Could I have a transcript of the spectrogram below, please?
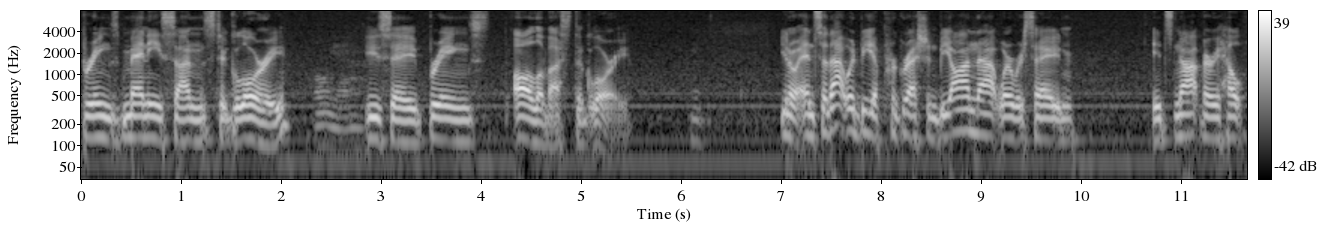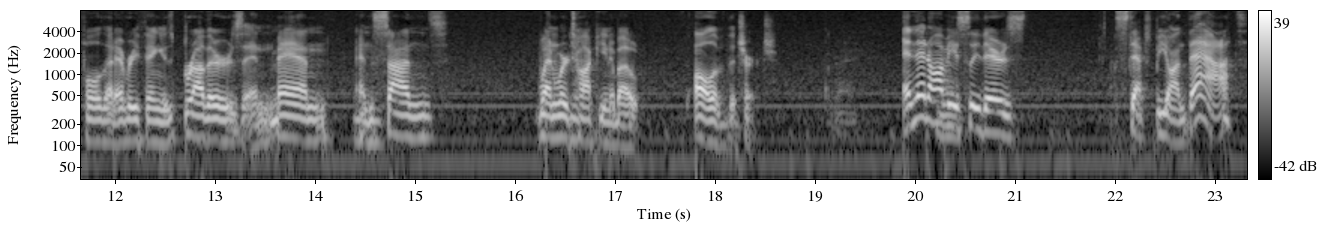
brings many sons to glory, Oh yeah. you say brings all of us to glory. You know, and so that would be a progression beyond that where we're saying it's not very helpful that everything is brothers and men and sons when we're Yeah. talking about all of the church. And then obviously there's steps beyond that,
